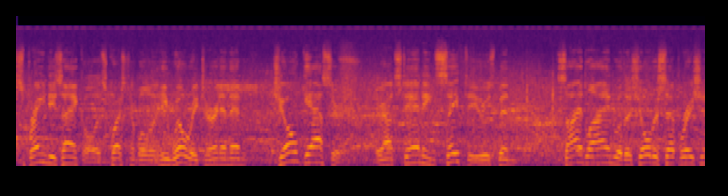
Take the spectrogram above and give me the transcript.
sprained his ankle. It's questionable that he will return. And then Joe Gasser, their outstanding safety, who's been sidelined with a shoulder separation,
